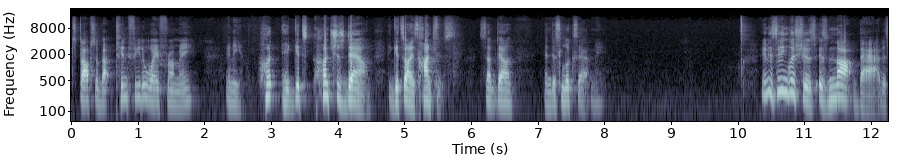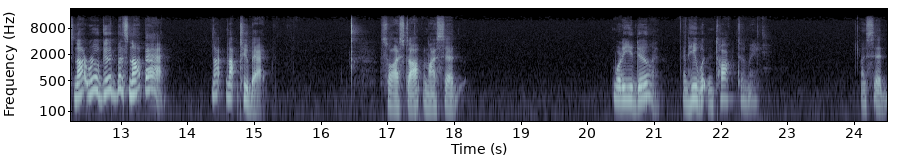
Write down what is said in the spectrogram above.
stops about 10 feet away from me, and he, hunt, he gets hunches down. He gets on his hunches, sunk down, and just looks at me. And his English is, is not bad. It's not real good, but it's not bad. Not, not too bad. So I stopped and I said, What are you doing? And he wouldn't talk to me. I said,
